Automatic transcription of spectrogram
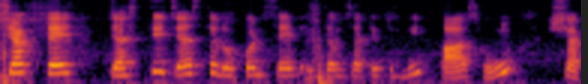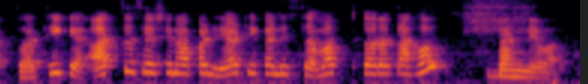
शकते. जास्तीत जास्त लोक सेट एक्झामसाठी तुम्ही पास होऊ शकता. ठीक आहे. आजचं सेशन आपण या ठिकाणी समाप्त करत आहोत. धन्यवाद.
